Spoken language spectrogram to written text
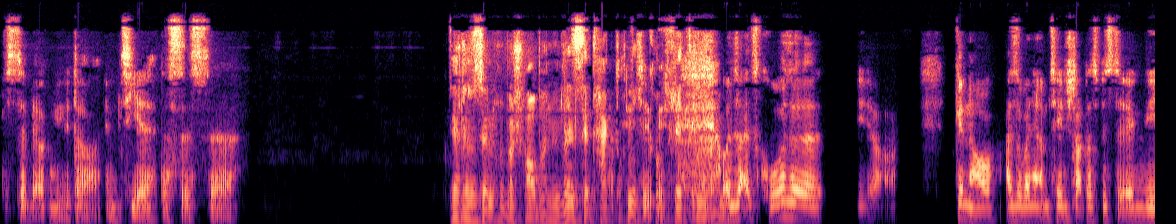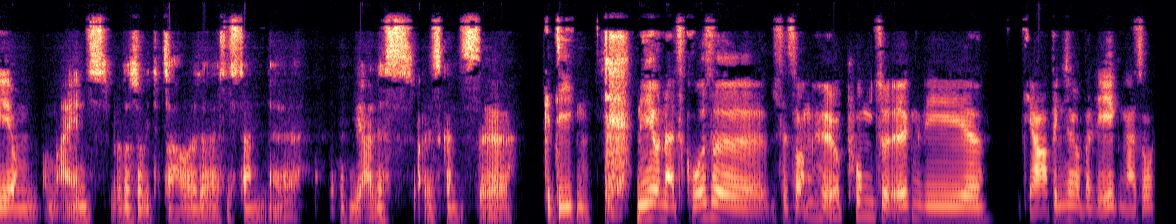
bist du irgendwie wieder im Ziel. Das ist äh, ja, das ist ja noch überschaubar. Ne? Dann ist der Tag doch nicht komplett in einem. Und als große, ja, genau. Also wenn du am 10 startest, bist du irgendwie um, um eins oder so wieder zu Hause. Das ist dann äh, irgendwie alles, alles ganz äh, gediegen. Nee, und als große Saisonhöhepunkt so irgendwie ja, bin ich ja überlegen. Also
